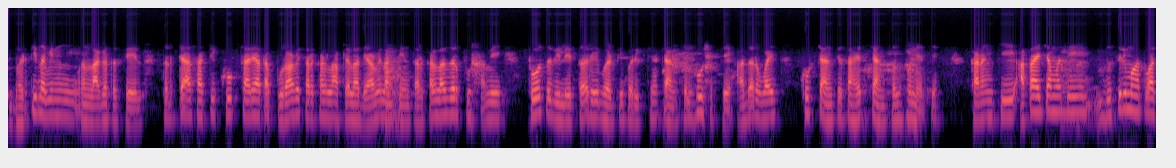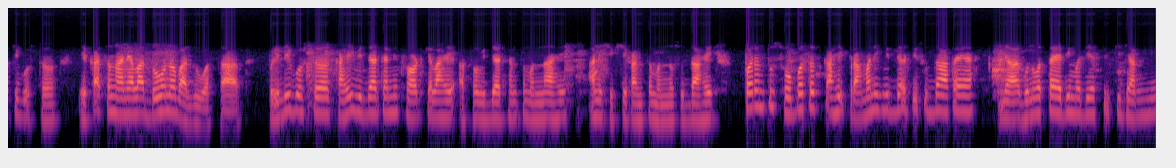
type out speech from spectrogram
भरती नवीन लागत असेल तर त्यासाठी खूप सारे आता पुरावे सरकारला आपल्याला द्यावे लागतील. सरकारला जर पुरावे ठोस दिले तर ही भरती परीक्षा कॅन्सल होऊ शकते. अदरवाईज खूप चान्सेस आहेत कॅन्सल होण्याचे. कारण की आता याच्यामध्ये दुसरी महत्त्वाची गोष्ट एकाच नाण्याला दोन बाजू असतात. पहिली गोष्ट काही विद्यार्थ्यांनी फ्रॉड केला आहे असं विद्यार्थ्यांचं म्हणणं आहे आणि शिक्षकांचं म्हणणं सुद्धा आहे. परंतु सोबतच काही प्रामाणिक विद्यार्थी सुद्धा आता या गुणवत्ता यादीमध्ये असतील की ज्यांनी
